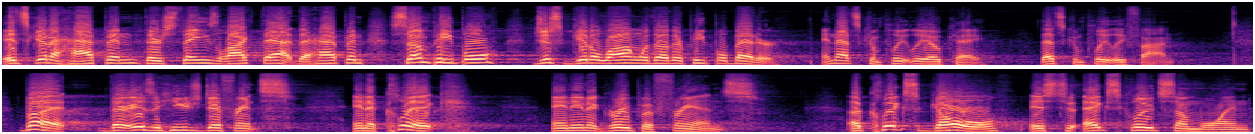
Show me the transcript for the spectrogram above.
It's going to happen. There's things like that that happen. Some people just get along with other people better, and that's completely okay. That's completely fine. But there is a huge difference in a clique and in a group of friends. A clique's goal is to exclude someone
